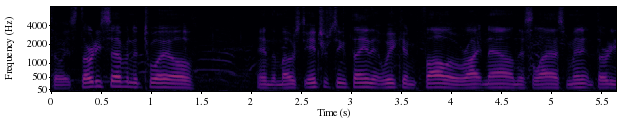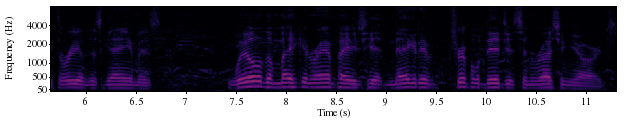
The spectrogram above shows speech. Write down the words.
So it's 37 to 12. And the most interesting thing that we can follow right now in this last minute 33 of this game is will the Macon Rampage hit negative triple digits in rushing yards?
